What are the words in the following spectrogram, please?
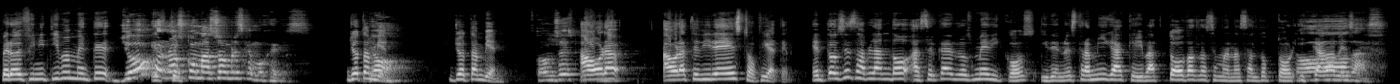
Pero definitivamente. Yo este, conozco más hombres que mujeres. Yo también. yo. Yo también. Entonces, pues, Ahora, ahora te diré esto, fíjate. Entonces, hablando acerca de los médicos y de nuestra amiga que iba todas las semanas al doctor y cada vez.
